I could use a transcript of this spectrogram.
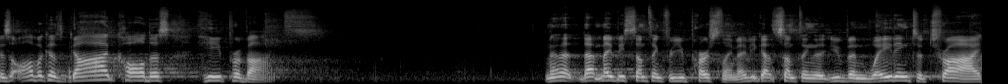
it's all because God called us, he provides. Now, that, that may be something for you personally. Maybe you got something that you've been waiting to try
